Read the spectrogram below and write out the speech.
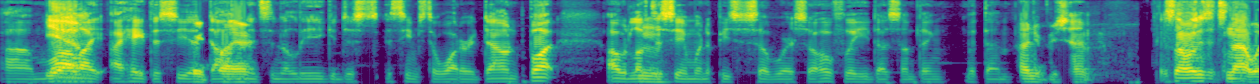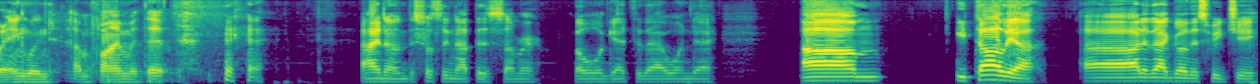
um, Yeah. while I, I hate to see a dominance in the league, it just it seems to water it down. But I would love to Mm. see him win a piece of silverware. So hopefully he does something with them. Hundred percent. As long as it's not with England, I'm fine with it. I know, especially not this summer, but we'll get to that one day. Um, Italia. Uh, how did that go this week, G?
